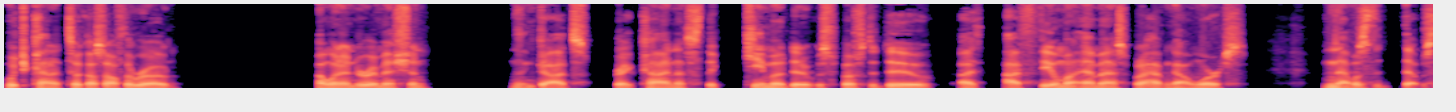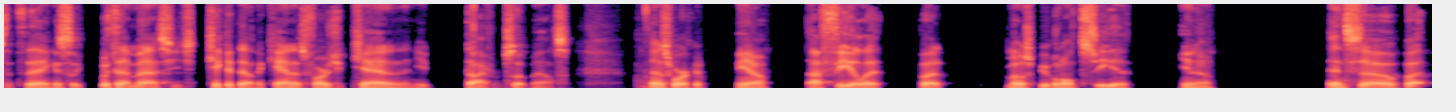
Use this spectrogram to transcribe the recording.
which kind of took us off the road. I went into remission and God's great kindness, the chemo did what it was supposed to do. I, I feel my MS, but I haven't gotten worse. And that was the, that was the thing. It's like with MS, you kick it down the can as far as you can and then you die from something else. And it's working, you know, I feel it, but most people don't see it, you know? And so, but,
